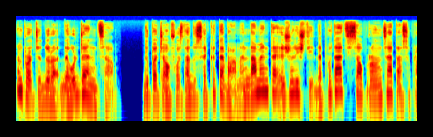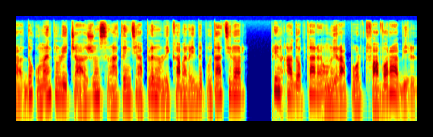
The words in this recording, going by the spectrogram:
în procedură de urgență. După ce au fost aduse câteva amendamente, juriștii deputați s-au pronunțat asupra documentului ce a ajuns în atenția plenului Camerei Deputaților prin adoptarea unui raport favorabil.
